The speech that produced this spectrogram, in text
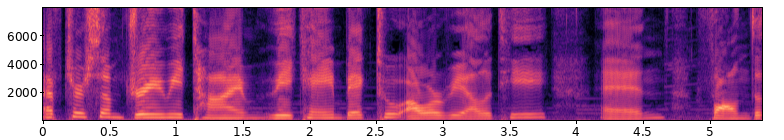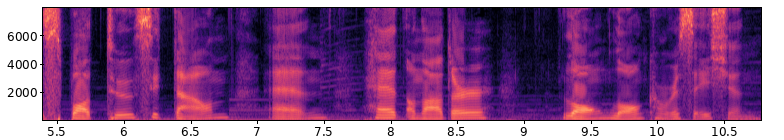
After some dreamy time, we came back to our reality and found a spot to sit down and had another long, long conversation.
